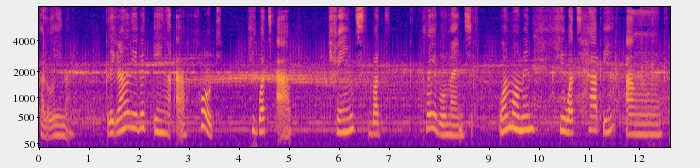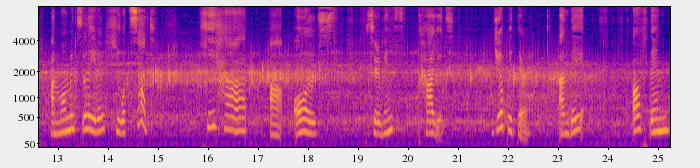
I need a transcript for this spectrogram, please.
Carolina. Legrand lived in a hut. He was a trained but playful man. One moment he was happy, and a moment later he was sad. He had an old servant called Jupiter, and they often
